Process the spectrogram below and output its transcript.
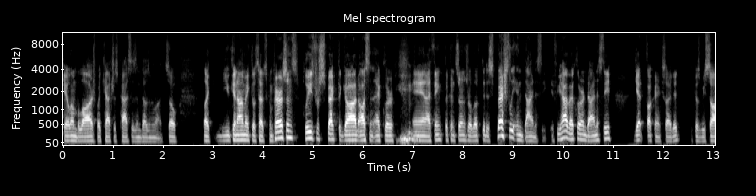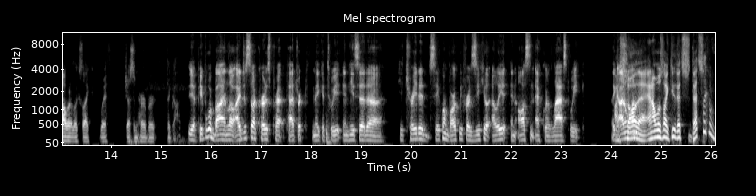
Kalen Ballage but catches passes and doesn't run. So, like you cannot make those types of comparisons. Please respect the god Austin Ekeler, and I think the concerns are lifted, especially in Dynasty. If you have Ekeler in Dynasty, get fucking excited because we saw what it looks like with Justin Herbert, the god. Yeah, people were buying low. I just saw Curtis Patrick make a tweet, and he said uh, he traded Saquon Barkley for Ezekiel Elliott and Austin Ekeler last week. Like I, I saw that, and I was like, dude, that's that's like a,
